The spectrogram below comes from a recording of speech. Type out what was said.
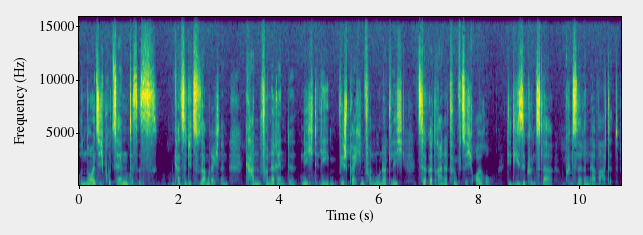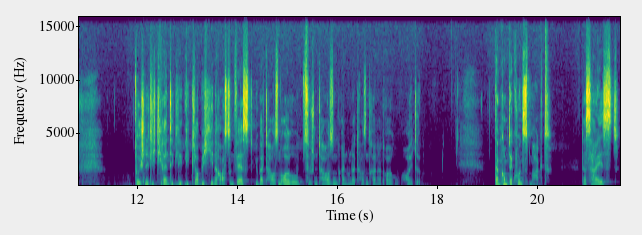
Und 90 Prozent, das ist, kannst du dir zusammenrechnen, kann von der Rente nicht leben. Wir sprechen von monatlich circa 350 Euro, die diese Künstler und Künstlerinnen erwartet. Durchschnittlich die Rente liegt, glaube ich, je nach Ost und West über 1000 Euro, zwischen 1100, 1300 Euro heute. Dann kommt der Kunstmarkt. Das heißt,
